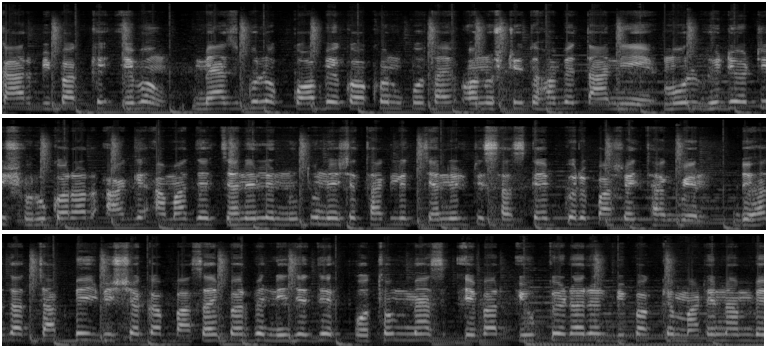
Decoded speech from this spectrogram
কার বিপক্ষে এবং ম্যাচগুলো কবে, কখন, কোথায় অনুষ্ঠিত হবে তা নিয়ে। মূল ভিডিওটি শুরু করার আগে আমাদের চ্যানেলে নতুন এসে থাকলে চ্যানেলটি সাবস্ক্রাইব করে পাশেই থাকবেন। দুই বিশ্বকাপ বাছাই পর্বে নিজেদের প্রথম ম্যাচ এবার ইউক্রেডারের বিপক্ষে মাঠে নামবে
